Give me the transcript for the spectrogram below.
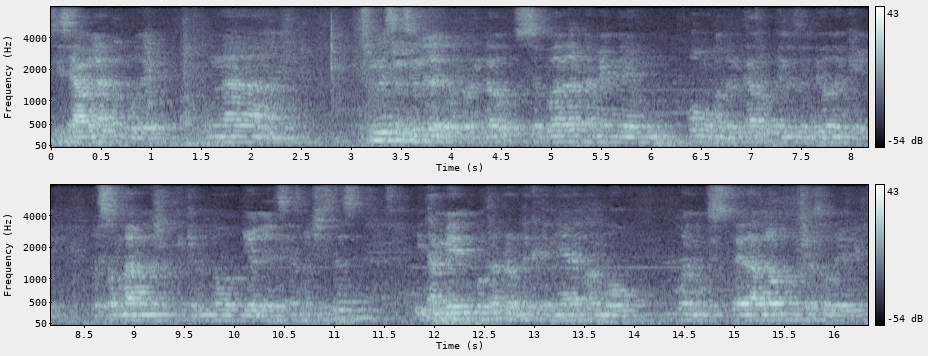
si se habla como de una, es una extensión del patriarcado, se puede hablar también de un homopatriarcado en el sentido de que pues, son varones practicando violencias machistas. Y también otra pregunta que tenía era como, bueno, usted habló mucho sobre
